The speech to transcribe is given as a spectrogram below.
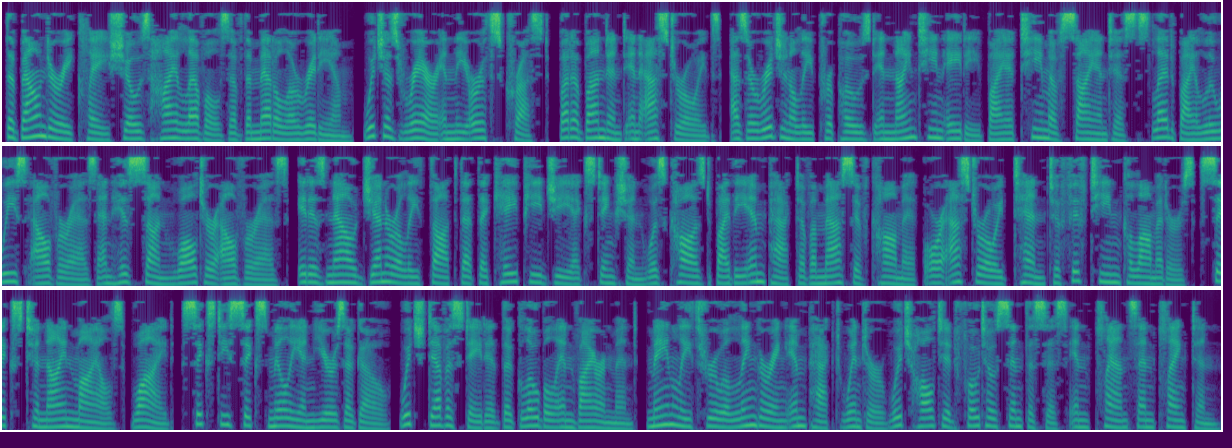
The boundary clay shows high levels of the metal iridium, which is rare in the Earth's crust, but abundant in asteroids, as originally proposed in 1980 by a team of scientists led by Luis Alvarez and his son Walter Alvarez. It is now generally thought that the KPG extinction was caused by the impact of a massive comet or asteroid 10 to 15 kilometers (6 to 9 miles) wide, 66 million years ago, which devastated the global environment, mainly through a lingering impact winter which halted photosynthesis in plants and plankton.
